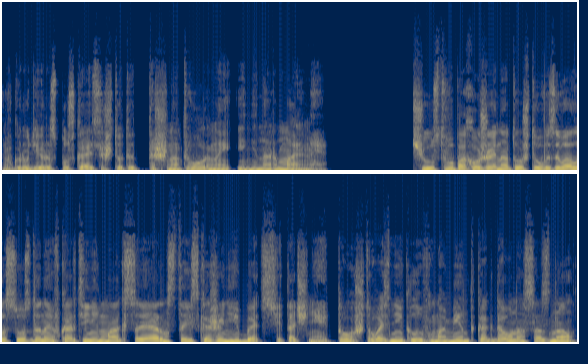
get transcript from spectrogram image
В груди распускается что-то тошнотворное и ненормальное. Чувство, похожее на то, что вызывало созданное в картине Макса Эрнста искажение Бетси, точнее, то, что возникло в момент, когда он осознал,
